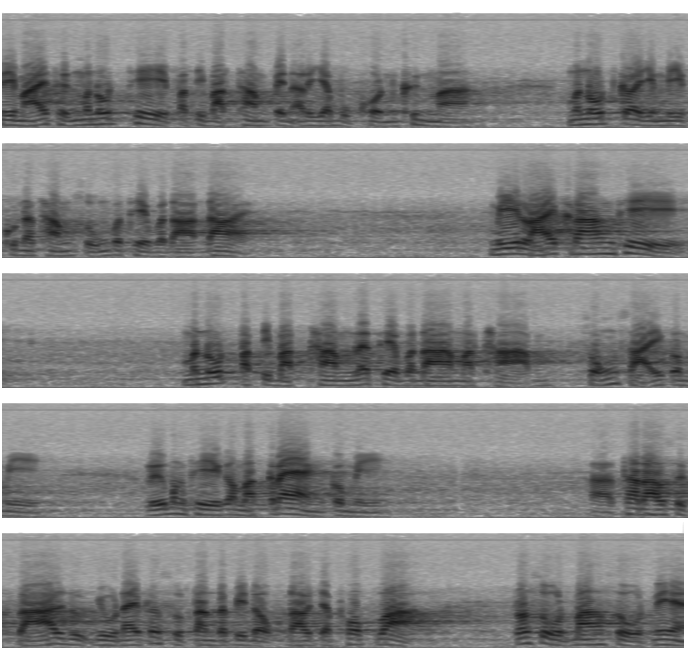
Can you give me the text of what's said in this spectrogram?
นี่หมายถึงมนุษย์ที่ปฏิบัติธรรมเป็นอริยบุคคลขึ้นมา มนุษย์ก็ยังมีคุณธรรมสูงกว่าเทวดาได้ มีหลายครั้งที่มนุษย์ปฏิบัติธรรมและเทวดามาถาม สงสัยก็มี หรือบางทีก็มาแกล้งก็มีถ้าเราศึกษาอยู่ในพระสูตตันตปิฎกเราจะพบว่า พระสูตรบางสูตรเนี่ย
